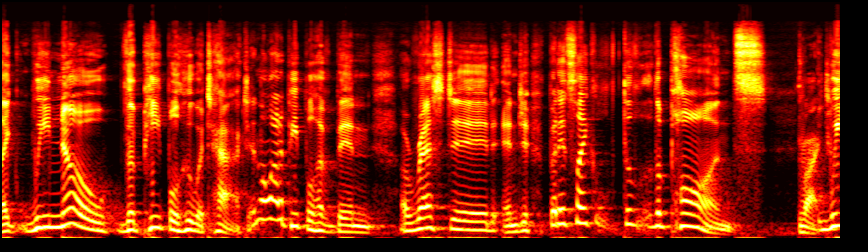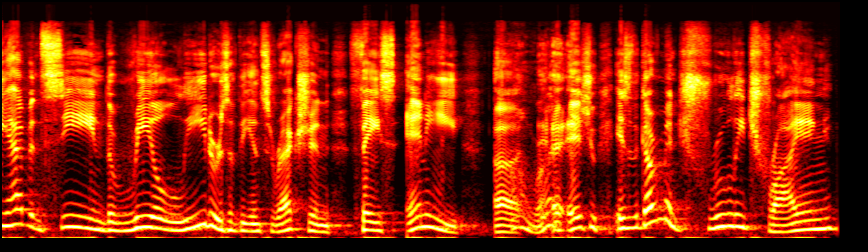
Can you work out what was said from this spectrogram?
like we know the people who attacked, and a lot of people have been arrested, and but it's like the the pawns. Right. We haven't seen the real leaders of the insurrection face any uh, Oh, right. issue. Is the government truly trying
